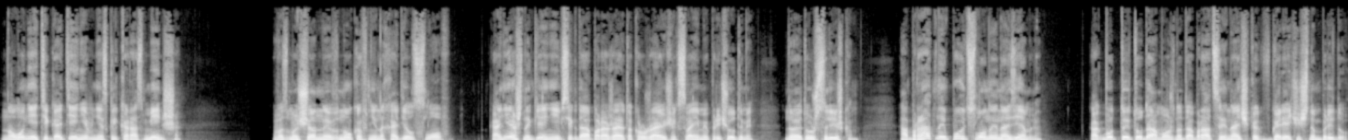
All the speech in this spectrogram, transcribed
На Луне тяготение в несколько раз меньше. Возмущенный Внуков не находил слов. Конечно, гении всегда поражают окружающих своими причудами, но это уж слишком. Обратный путь с Луны на Землю. Как будто и туда можно добраться, иначе как в горячечном бреду.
